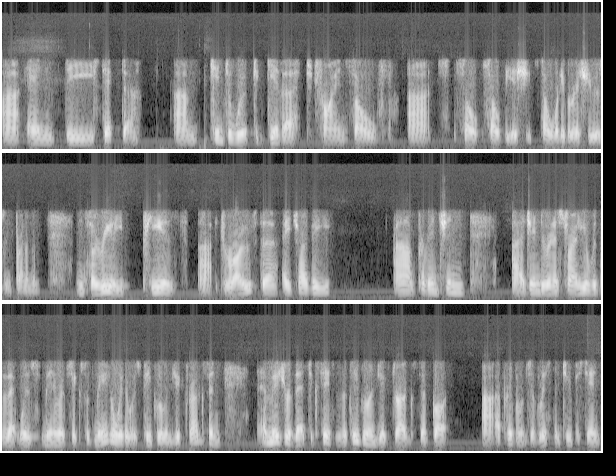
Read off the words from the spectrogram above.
uh, and the sector, um, tend to work together to try and solve uh, solve, solve the issue, solve whatever issue is in front of them. And so, really, peers uh, drove the HIV uh, prevention uh, agenda in Australia, whether that was men who have sex with men or whether it was people who inject drugs. And a measure of that success is that people who inject drugs have got uh, a prevalence of less than 2%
